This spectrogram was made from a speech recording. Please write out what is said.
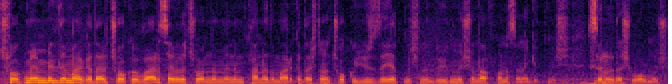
Çok ben bildiğime kadar çok varsa bile şu anda benim tanıdığım arkadaşlarım çok %70'ini duymuşum Afganistan'a gitmiş. Sınır dışı olmuş.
